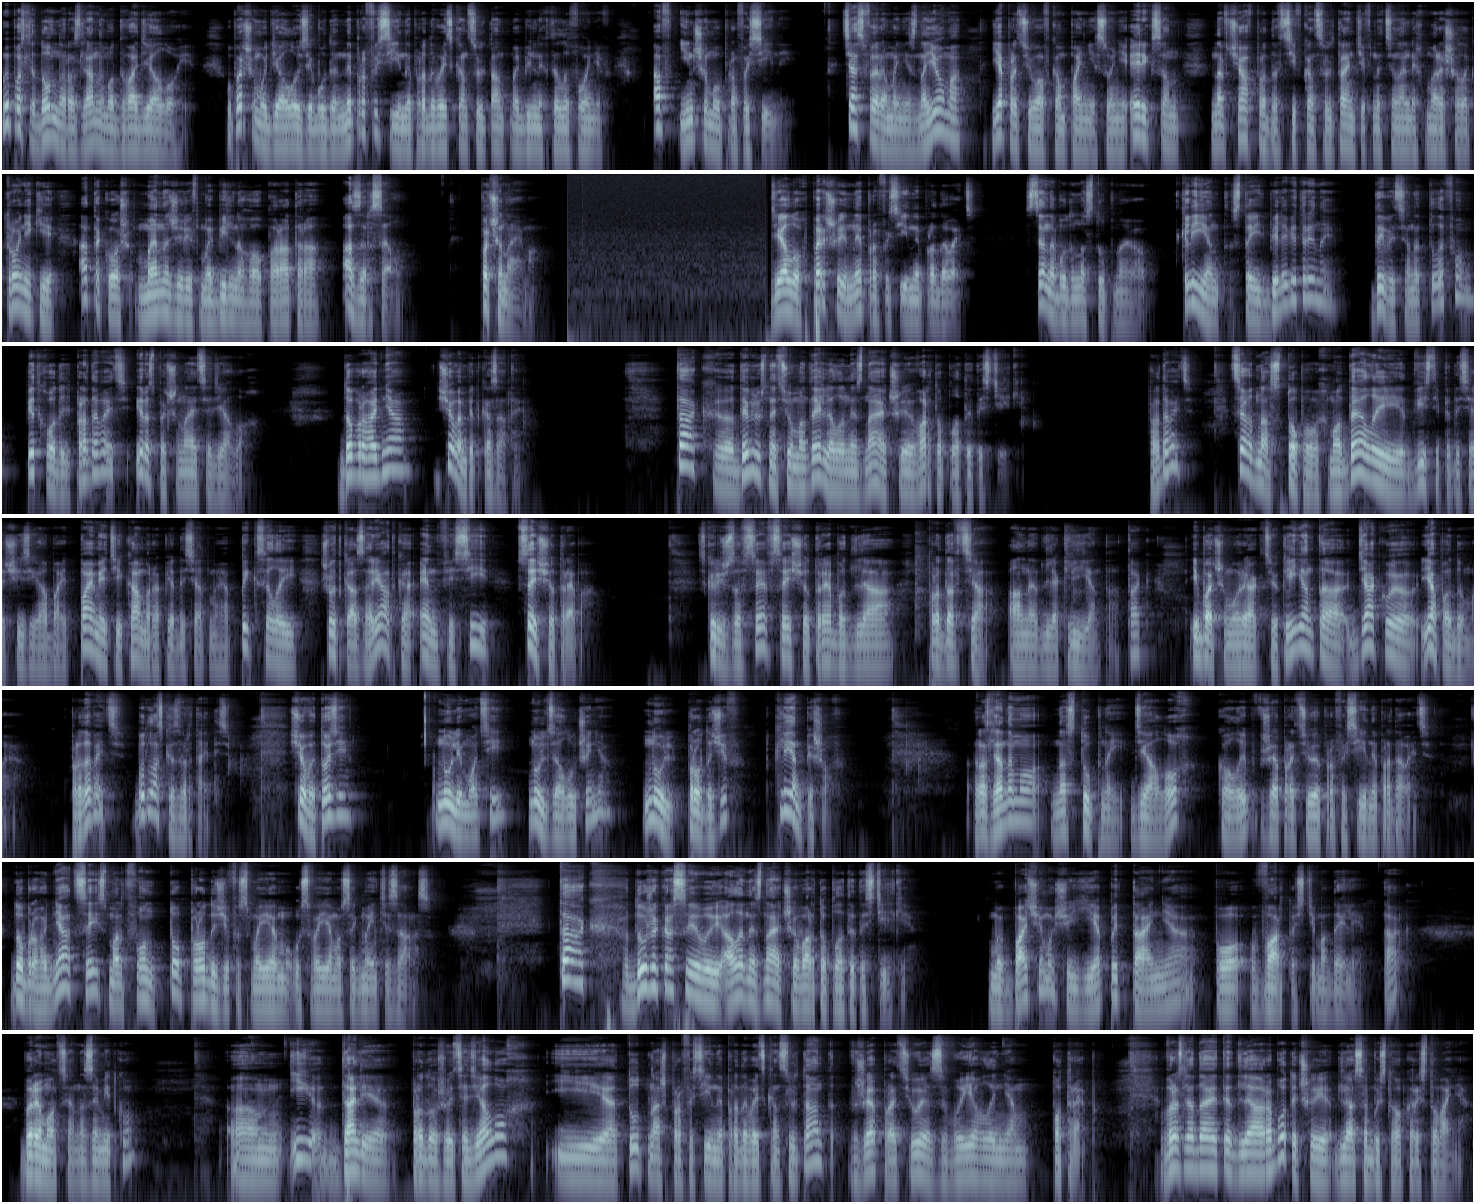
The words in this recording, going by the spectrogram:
Ми послідовно розглянемо два діалоги. У першому діалозі буде непрофесійний продавець-консультант мобільних телефонів, а в іншому професійний. Ця сфера мені знайома. Я працював в компанії Sony Ericsson, навчав продавців-консультантів національних мереж електроніки, а також менеджерів мобільного оператора Azercell. Починаємо. Діалог перший непрофесійний продавець. Сцена буде наступною. Клієнт стоїть біля вітрини, дивиться на телефон, підходить продавець і розпочинається діалог. Доброго дня! Що вам підказати? Так, е, дивлюсь на цю модель, але не знаю, чи варто платити стільки. Продавець. Це одна з топових моделей, 256 ГБ пам'яті, камера 50 мегапікселей, швидка зарядка, NFC, все, що треба. Скоріш за все, все, що треба для продавця, а не для клієнта. Так? І бачимо реакцію клієнта. Дякую, я подумаю. Продавець, будь ласка, звертайтеся. Що в ітозі? Нуль емоцій, нуль залучення, нуль продажів. Клієнт пішов. Розглянемо наступний діалог, коли вже працює професійний продавець. Доброго дня, цей смартфон топ продажів у своєму, у своєму сегменті зараз. Так, дуже красивий, але не знаю, чи варто платити стільки. Ми бачимо, що є питання по вартості моделі. Так? Беремо це на замітку. Ем, і далі продовжується діалог, і тут наш професійний продавець-консультант вже працює з виявленням потреб. Ви розглядаєте для роботи чи для особистого користування?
